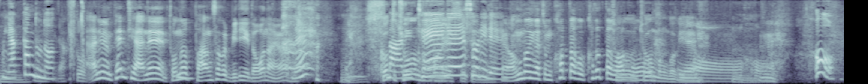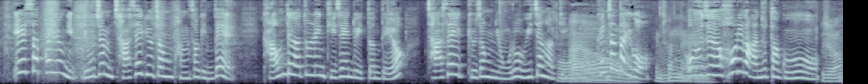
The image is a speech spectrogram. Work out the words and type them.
어, 약간 도넛. 약도. 아니면 팬티 안에 도넛 방석을 미리 넣어놔요. 네? 그것도 말이 좋은 되는. 소리를. 네, 엉덩이가 좀 컸다고 커졌다고 좋은- 하고 좋은 방법이에요. 예. 어, 네. 어, 1486님, 요즘 자세 교정 방석인데 가운데가 뚫린 디자인도 있던데요. 자세 교정용으로 위장하기. 아유. 괜찮다 이거. 괜찮네. 어, 요즘 허리가 안 좋다고. 그죠?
